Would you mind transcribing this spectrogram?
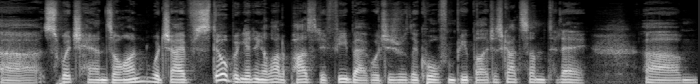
uh, Switch hands on, which I've still been getting a lot of positive feedback, which is really cool from people. I just got some today. Um,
